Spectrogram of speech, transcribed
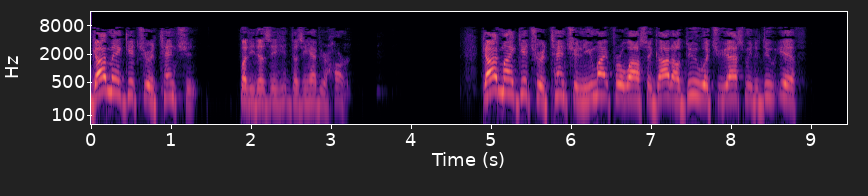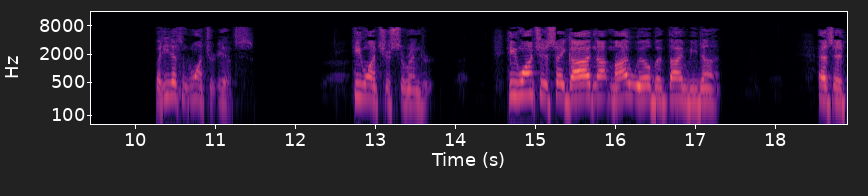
God may get your attention but he does he, does he have your heart? God might get your attention. You might for a while say, God, I'll do what you asked me to do if, but he doesn't want your ifs. He wants your surrender. He wants you to say, God, not my will, but thine be done. As a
